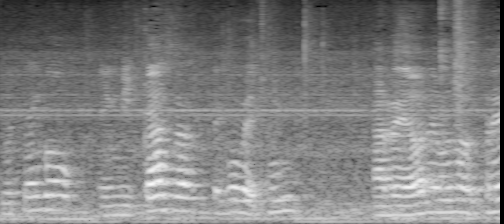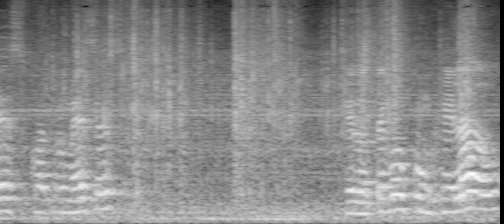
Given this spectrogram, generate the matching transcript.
Yo tengo en mi casa, tengo betún alrededor de unos 3, 4 meses, que lo tengo congelado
